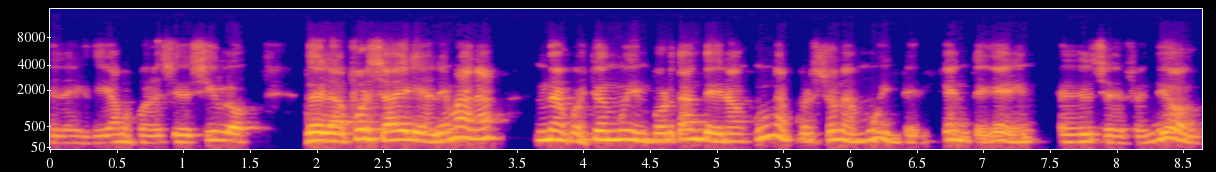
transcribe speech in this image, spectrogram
de, digamos por así decirlo, de la Fuerza Aérea Alemana, una cuestión muy importante, era una persona muy inteligente, Göring, él se defendió,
